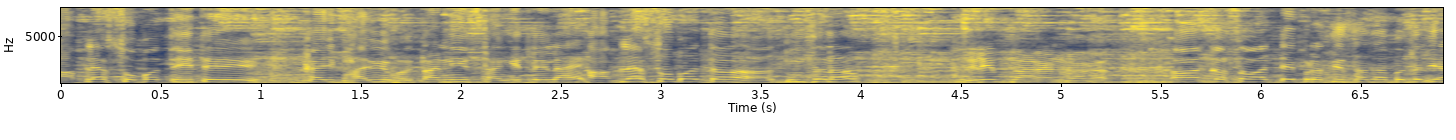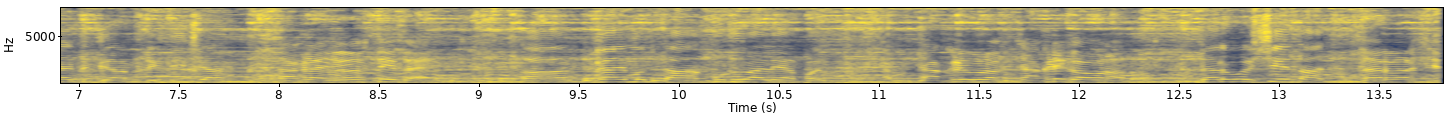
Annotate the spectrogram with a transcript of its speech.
आपल्यासोबत इथे काही भावी भक्तांनी सांगितलेलं आहे. आपल्यासोबत अ, तुमचं नाव? दिलीप नारायण भागात. अ, कसं वाटते प्रतिसादाबद्दल या ग्राम दिंडीच्या? चांगला व्यवस्थित आहे. अ, काय म्हणता कुठून आले आपण? टाकडी टाकडी गावून आलो. दरवर्षी येतात. दरवर्षी.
